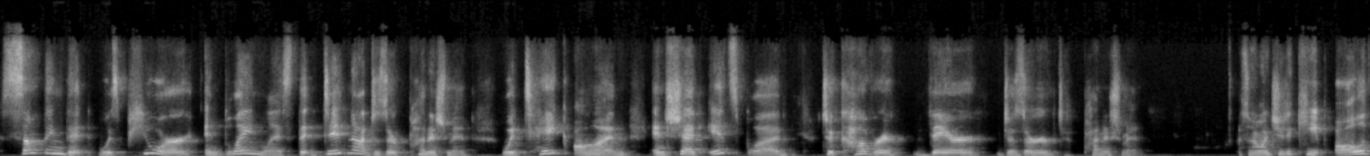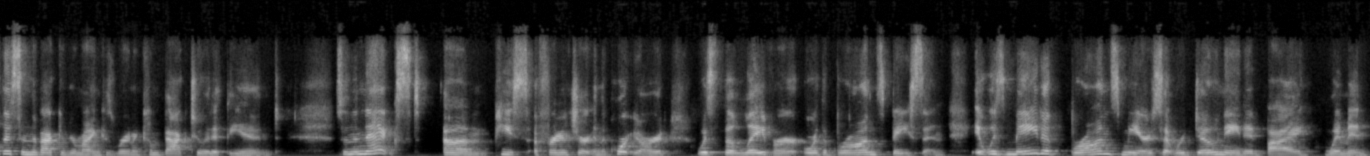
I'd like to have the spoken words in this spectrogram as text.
something that was pure and blameless, that did not deserve punishment, would take on and shed its blood to cover their deserved punishment. So I want you to keep all of this in the back of your mind because we're going to come back to it at the end. So the next um, piece of furniture in the courtyard was the laver or the bronze basin. It was made of bronze mirrors that were donated by women.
